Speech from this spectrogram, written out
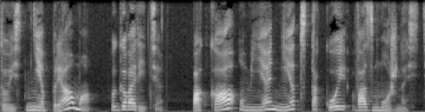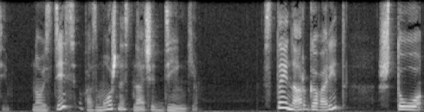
то есть не прямо, вы говорите – пока у меня нет такой возможности. Но здесь возможность значит деньги. Стейнар говорит, что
